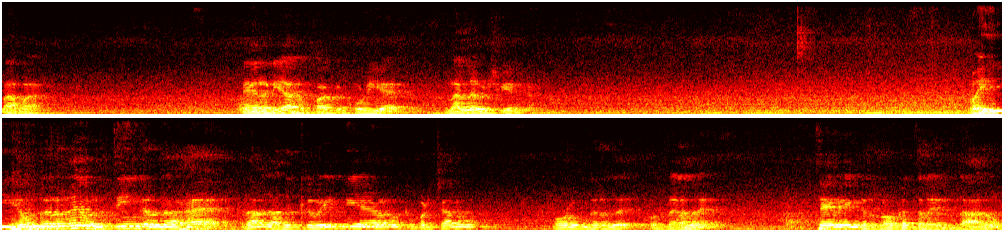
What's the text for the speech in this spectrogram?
நாம் நேரடியாக பார்க்கக்கூடிய நல்ல விஷயங்கள். வைதீகங்கிறது ஒரு தீங்கிறதாக அதாவது அதுக்கு வேண்டிய அளவுக்கு படித்தாலும் போருங்கிறது ஒரு நிலைமை. தேவைங்கிற நோக்கத்தில் இருந்தாலும்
